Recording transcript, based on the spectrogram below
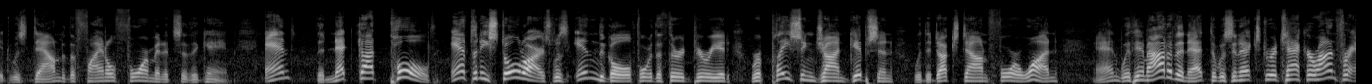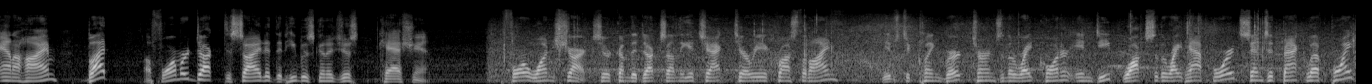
It was down to the final four minutes of the game. And the net got pulled. Anthony Stolarz was in the goal for the third period, replacing John Gibson with the Ducks down 4 1. And with him out of the net, there was an extra attacker on for Anaheim, but a former Duck decided that he was going to just cash in. 4 1 Sharks. Here come the Ducks on the attack. Terry across the line. Gives to Klingberg, turns in the right corner, in deep, walks to the right half board, sends it back left point.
